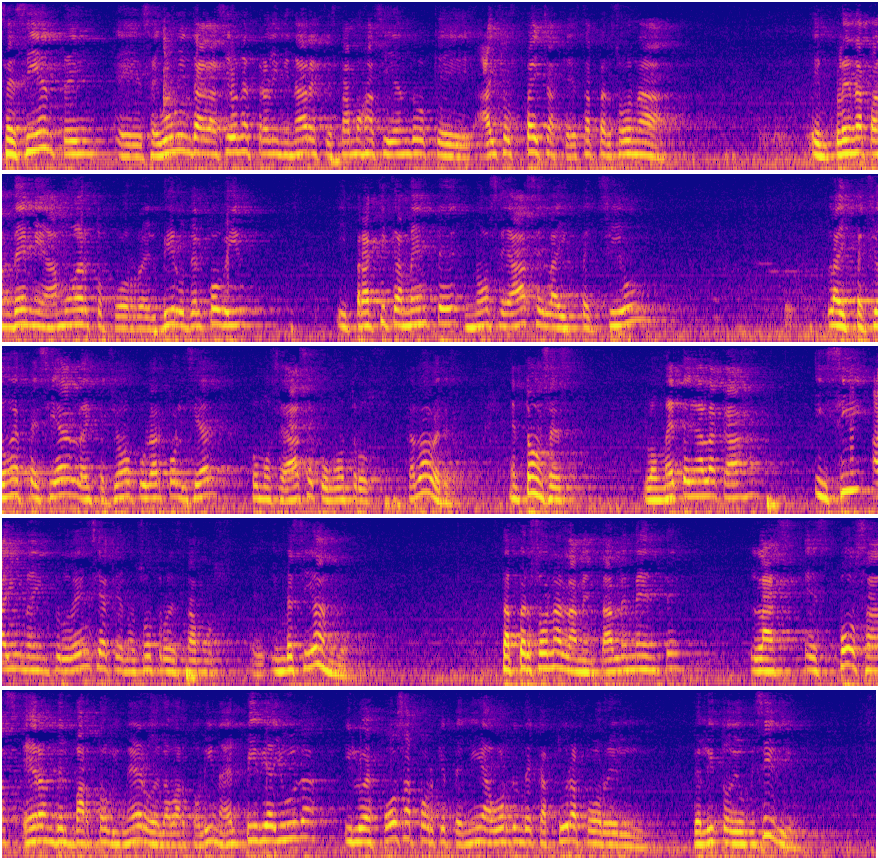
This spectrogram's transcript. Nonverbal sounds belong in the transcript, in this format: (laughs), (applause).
se sienten, eh, según indagaciones preliminares que estamos haciendo, que hay sospechas que esta persona en plena pandemia ha muerto por el virus del COVID y prácticamente no se hace la inspección la inspección especial, la inspección ocular policial, como se hace con otros cadáveres. Entonces, lo meten a la caja y sí hay una imprudencia que nosotros estamos eh, investigando. Esta persona, lamentablemente, las esposas eran del Bartolinero, de la Bartolina. Él pide ayuda y lo esposa porque tenía orden de captura por el delito de homicidio.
